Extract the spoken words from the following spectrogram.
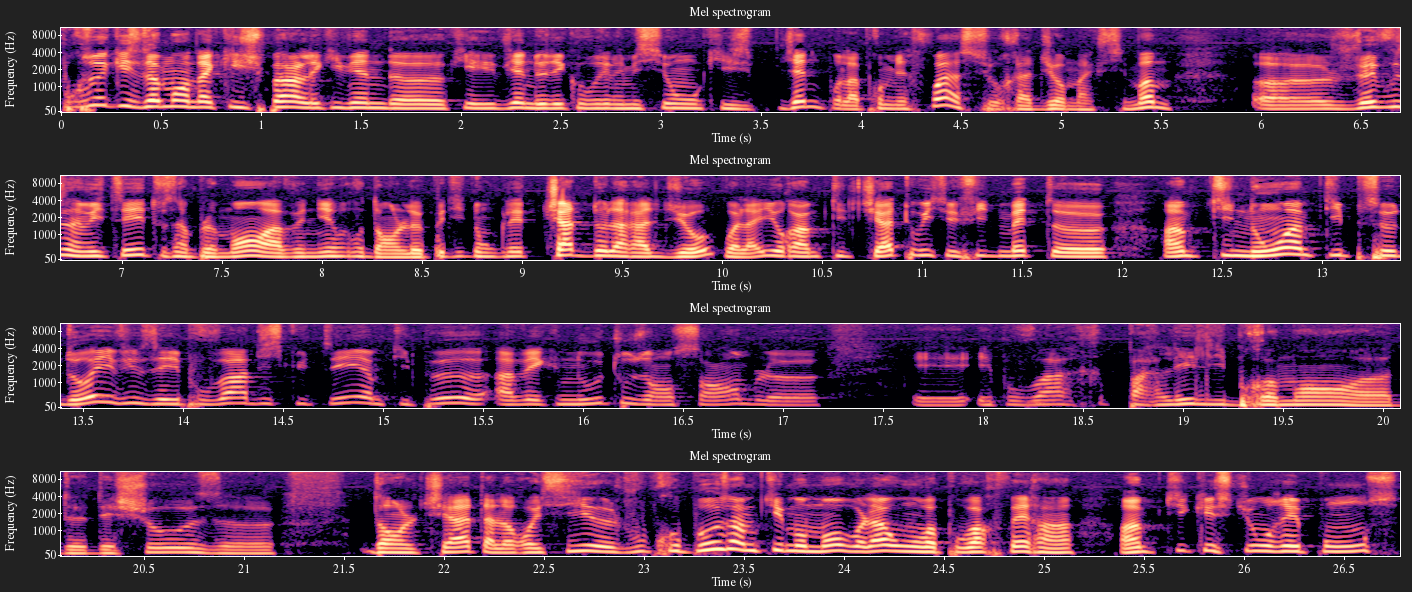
pour ceux qui se demandent à qui je parle et qui viennent de, qui viennent de découvrir l'émission, qui viennent pour la première fois sur Radio Maximum, euh, je vais vous inviter tout simplement à venir dans le petit onglet chat de la radio. Voilà, il y aura un petit chat où il suffit de mettre euh, un petit nom, un petit pseudo, et vous allez pouvoir discuter un petit peu avec nous tous ensemble euh, et, et pouvoir parler librement de, des choses dans le chat. Alors ici, je vous propose un petit moment voilà, où on va pouvoir faire un, un petit question-réponse.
